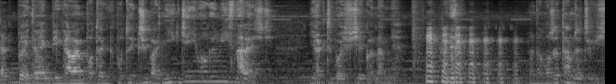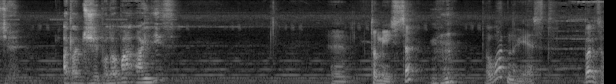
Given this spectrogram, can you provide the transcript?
tak było. Pamiętam jak biegałem po, te, po tych grzybach, nigdzie nie mogłem jej znaleźć. Jak ty byłeś wściekła na mnie. no to może tam rzeczywiście. A tam ci się podoba, Ailis? E, To miejsce? Mhm. No ładne jest. Bardzo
